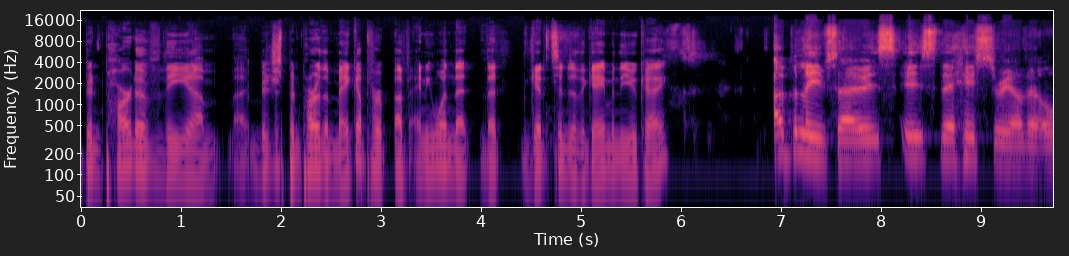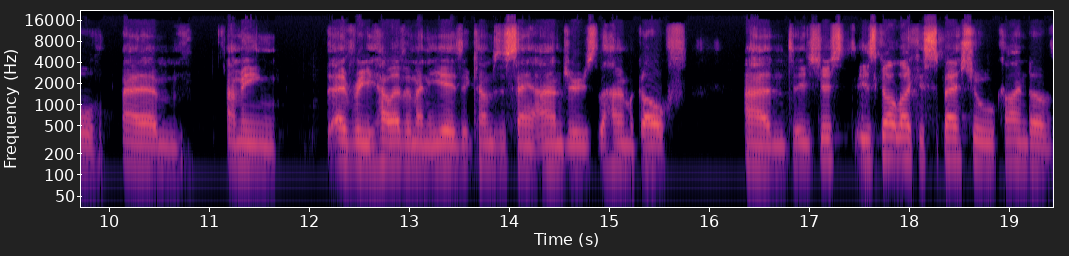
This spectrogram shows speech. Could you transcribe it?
been part of the um, uh, just been part of the makeup for, of anyone that that gets into the game in the UK? I believe so. It's it's the history of it all. Um, I mean, every however many years it comes to St Andrews, the home of golf, and it's just it's got like a special kind of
